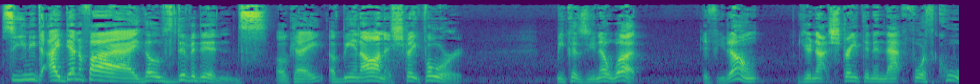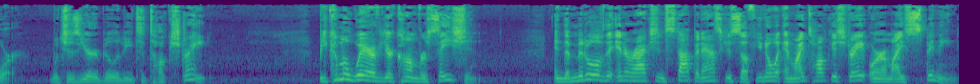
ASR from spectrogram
So you need to identify those dividends, okay, of being honest, straightforward. Because you know what? If you don't, you're not strengthening that fourth core which is your ability to talk straight. Become aware of your conversation. In the middle of the interaction, stop and ask yourself, you know what, am I talking straight or am I spinning?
